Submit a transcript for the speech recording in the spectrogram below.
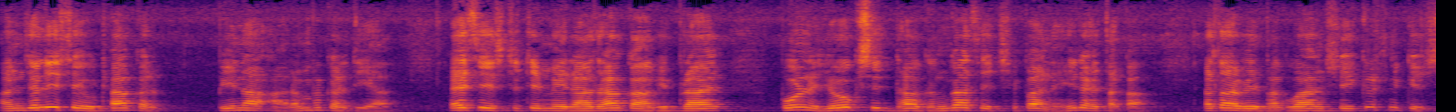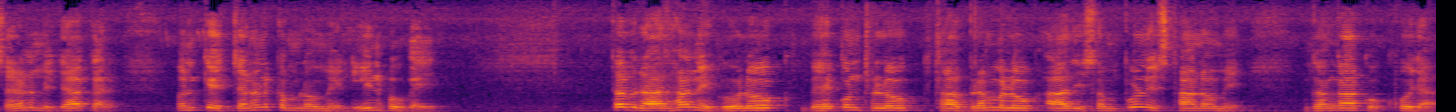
अंजलि से उठाकर पीना आरंभ कर दिया। ऐसी स्थिति में राधा का अभिप्राय पूर्ण योग सिद्धा गंगा से छिपा नहीं रह सका। अतः वे भगवान श्री कृष्ण की शरण में जाकर उनके चरण कमलों में लीन हो गए। तब राधा ने गोलोक बैकुंठ लोक तथा ब्रह्मलोक आदि संपूर्ण स्थानों में गंगा को खोजा।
